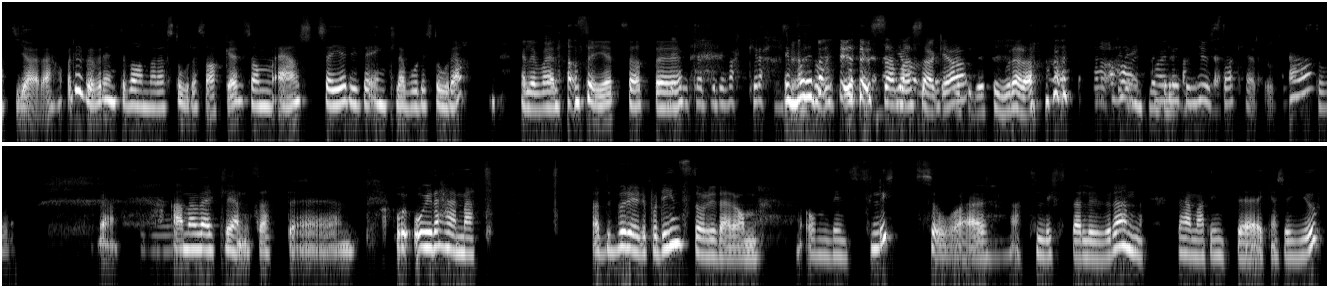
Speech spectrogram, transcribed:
att göra. Och det behöver inte vara några stora saker. Som Ernst säger, i det enkla bor det stora. Eller vad är det han säger? Så att, det enkla bor det vackra. Det borde vackra. Samma sak. Ja. Det stora då. Ja, har en liten ljusstake här. Ja. Ja. ja, men verkligen. Så att, eh, och, och det här med att ja, du började på din story där om, om din flytt och att lyfta luren. Det här med att inte kanske ge upp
